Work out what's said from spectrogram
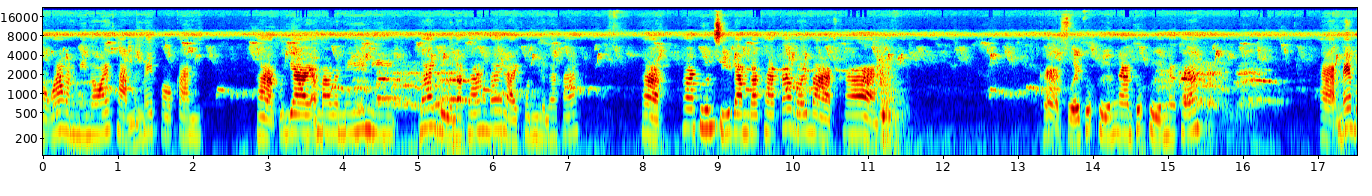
บอกว่ามันมีน้อยค่ะ มันไม่พอกัน ค่ะ คุณยายเอามาวันนี้มีได้อยู่นะคะ ได้หลายคนอยู่นะคะ ค่ะผ้าพื้นสีดำราคา 900 บาทค่ะ ค่ะ สวยทุกผืนงามทุกผืนนะคะ ค่ะ แม่บ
